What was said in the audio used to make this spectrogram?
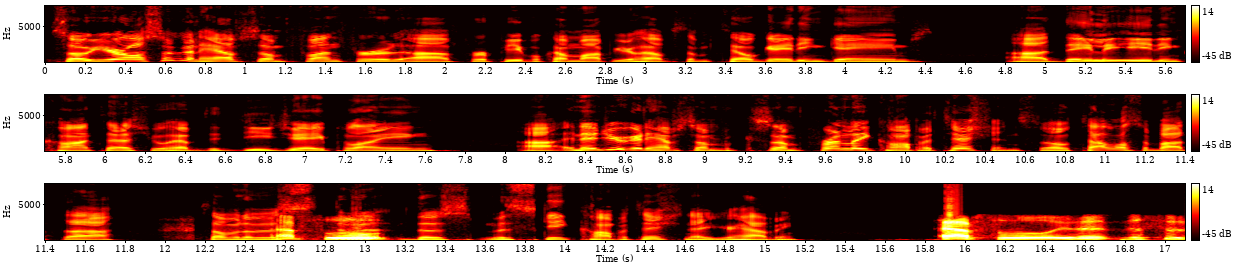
So you're also going to have some fun for uh, for people come up. You'll have some tailgating games, uh, daily eating contests. You'll have the DJ playing, uh, and then you're going to have some some friendly competitions. So tell us about uh, some of the, Absolutely. the, the mesquite competition that you're having. Absolutely. This is,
